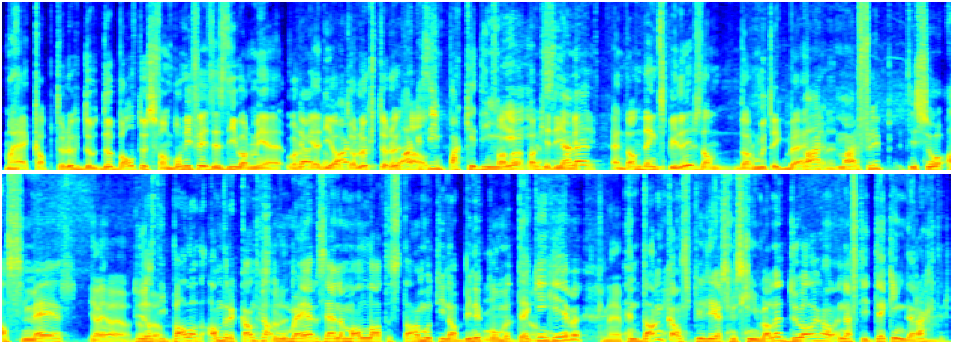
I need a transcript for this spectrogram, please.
Maar hij kapt terug. De, de bal dus van Boniface is die waarmee, hij, waarmee ja, hij die uit de lucht terughaalt. gezien pak je die mee. Voilà, pak je die mee. En dan denkt Spileers, dan, daar moet ik bij maar, maar Flip, het is zo, als Meijer... Ja, ja, ja, dus als die bal aan de andere kant gaat, moet Meijer zijn man laten staan, moet hij naar binnen komen, komen dekking ja. geven. Knijpen. En dan kan Spileers misschien wel het duel gaan en heeft die dekking daarachter.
